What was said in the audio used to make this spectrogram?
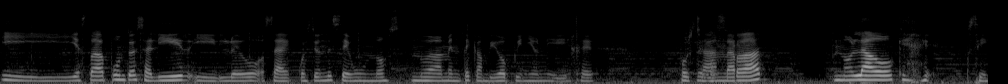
Y estaba a punto de salir y luego, o sea, en cuestión de segundos, nuevamente cambié de opinión y dije, Por si en verdad, no la hago que... Sí,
